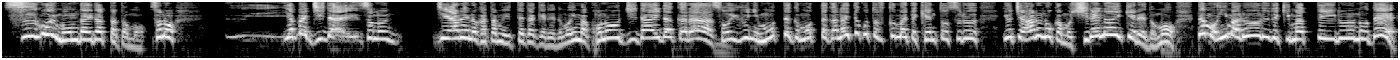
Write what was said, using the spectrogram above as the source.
すごい問題だったと思う。そのうやっぱり時代その JRA の方も言ってたけれども今この時代だからそういうふうに持ってく持ってかないってことを含めて検討する余地あるのかもしれないけれどもでも今ルールで決まっているので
